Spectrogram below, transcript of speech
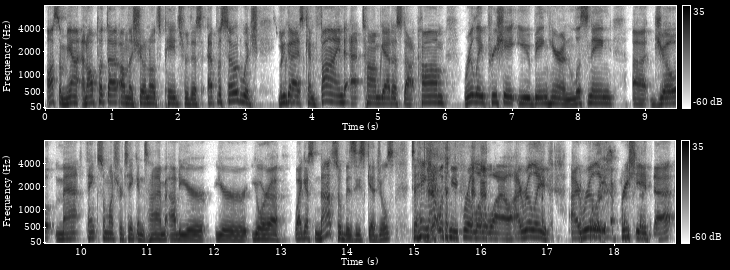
Awesome. Yeah. And I'll put that on the show notes page for this episode, which you guys can find at tomgaddis.com. Really appreciate you being here and listening. Uh, Joe, Matt, thanks so much for taking time out of your, your, your, uh, well, I guess not so busy schedules to hang out with me for a little while. I really, I really appreciate that.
